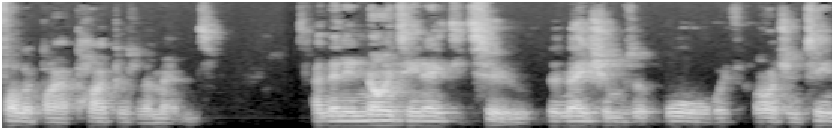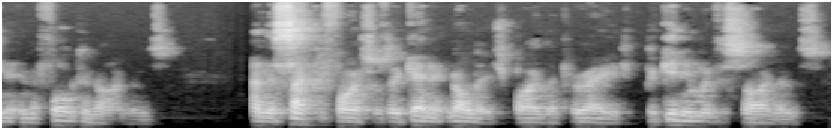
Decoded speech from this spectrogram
followed by a piper's lament. And then in 1982, the nation was at war with Argentina in the Falkland Islands, and the sacrifice was again acknowledged by the parade, beginning with the silence.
